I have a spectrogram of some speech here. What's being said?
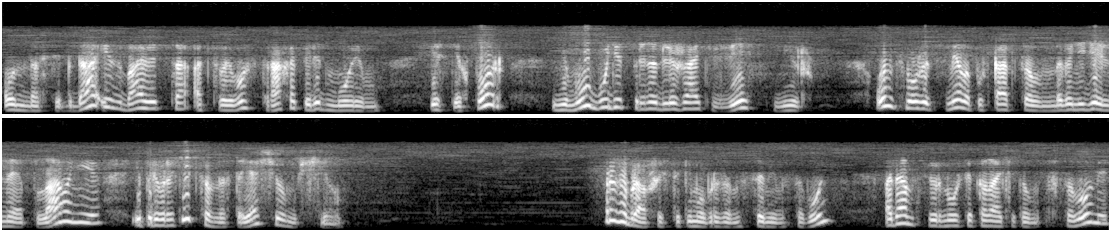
он навсегда избавится от своего страха перед морем, и с тех пор ему будет принадлежать весь мир. Он сможет смело пускаться в многонедельное плавание и превратиться в настоящего мужчину. Разобравшись таким образом с самим собой, Адам свернулся калачиком в соломе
